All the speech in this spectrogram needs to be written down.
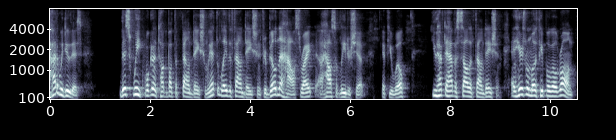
how do we do this? This week, we're going to talk about the foundation. We have to lay the foundation. If you're building a house, right, a house of leadership, if you will, you have to have a solid foundation. And here's where most people go wrong.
